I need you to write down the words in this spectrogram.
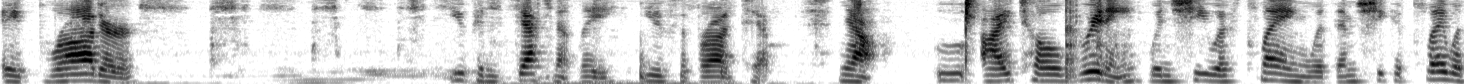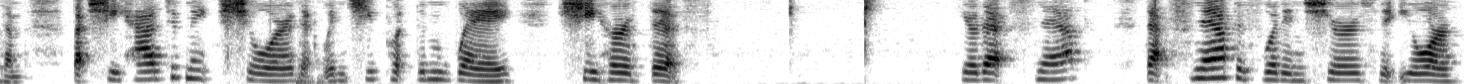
a broader, you can definitely use the broad tip. Now, I told Brittany when she was playing with them, she could play with them, but she had to make sure that when she put them away, she heard this. Hear that snap? That snap is what ensures that your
